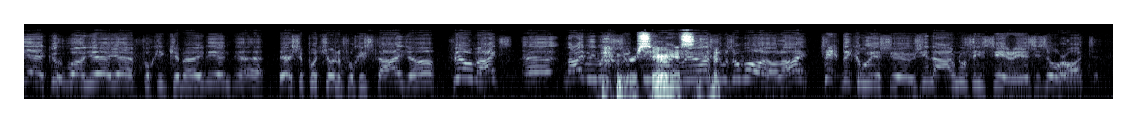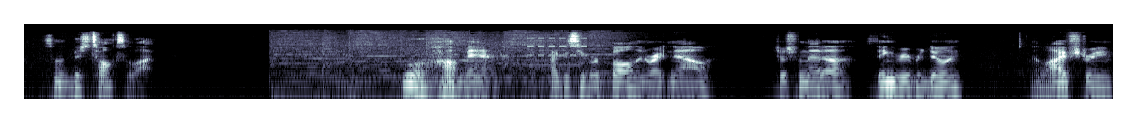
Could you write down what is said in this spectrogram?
yeah, good one, yeah, yeah, fucking comedian. Yeah, yeah, should put you on the fucking stage, huh? Phil, mate, uh, maybe we should We're delay serious. rehearsals a while, eh? Technical issues, you know, nothing serious, it's all right. Some of the bitch talks a lot. Whew, oh man. I can see we're balling right now. Just from that uh thing we were doing. The live stream.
